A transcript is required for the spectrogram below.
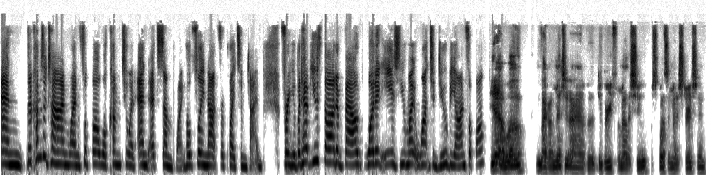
And there comes a time when football will come to an end at some point, hopefully not for quite some time for you. But have you thought about what it is you might want to do beyond football? Yeah, well, like I mentioned, I have a degree from LSU, sports administration,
